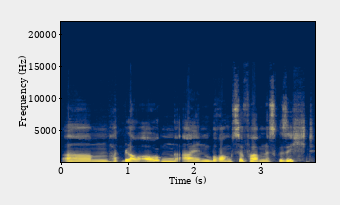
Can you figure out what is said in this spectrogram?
Ähm, hat blaue Augen, ein bronzefarbenes Gesicht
